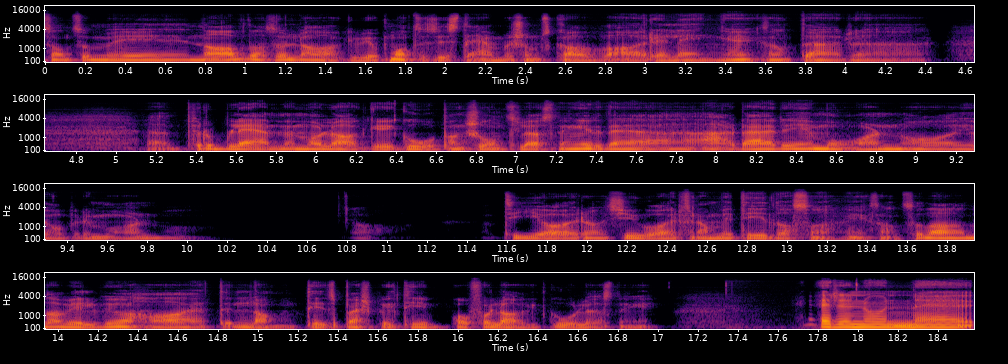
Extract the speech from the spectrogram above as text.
sånn, som i Nav, da, så lager vi jo på en måte systemer som skal vare lenge. ikke sant? Det er eh, problemet med å lage gode pensjonsløsninger, det er der i morgen og jobber i morgen. 10 år og 20 år fram i tid også. ikke sant? Så da, da, vil vi jo ha et langtidsperspektiv på å få laget gode løsninger. Er det noen eh,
